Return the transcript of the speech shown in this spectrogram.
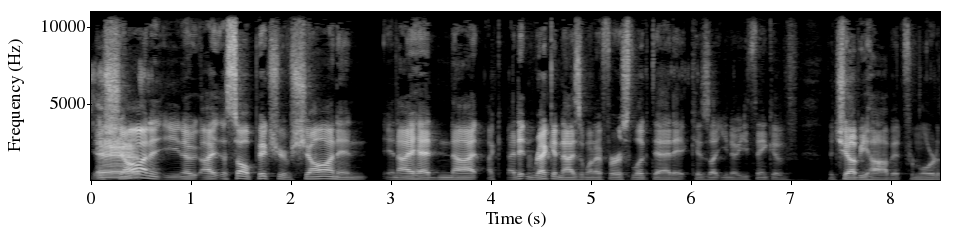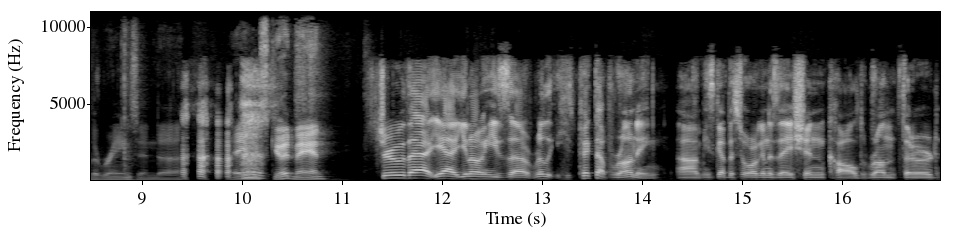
yeah, Sean, you know, I saw a picture of Sean, and and I had not, I, I didn't recognize it when I first looked at it because, like, you know, you think of the chubby Hobbit from Lord of the Rings, and uh, hey, looks good, man. True that. Yeah, you know, he's uh, really he's picked up running. Um, he's got this organization called Run Third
